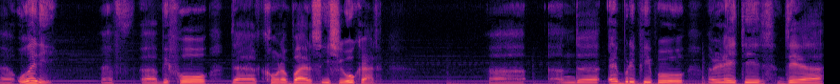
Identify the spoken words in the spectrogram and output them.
uh, already uh, uh, before the coronavirus issue occurred. Uh, and every people related their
